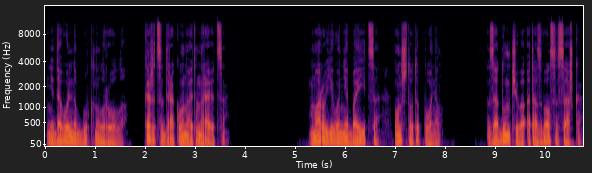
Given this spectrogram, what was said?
Недовольно буркнул Ролло. «Кажется, дракону это нравится». Мару его не боится, он что-то понял. Задумчиво отозвался Сашка.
